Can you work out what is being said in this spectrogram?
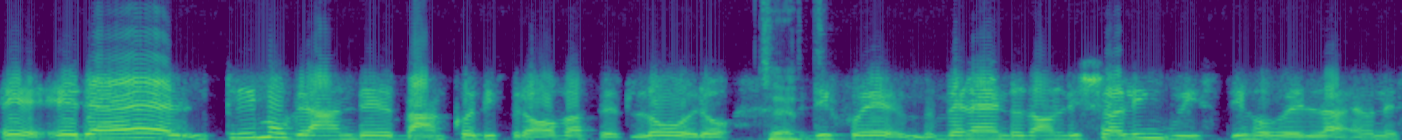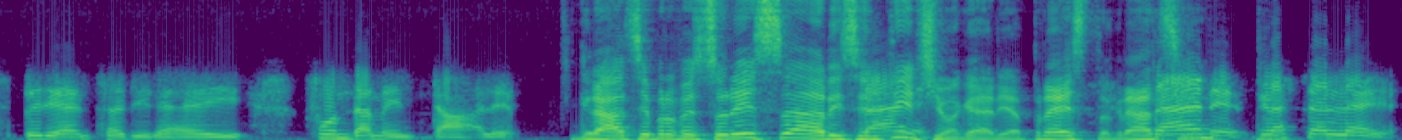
ed è il primo grande banco di prova per loro. Certo. Que- venendo da un liceo linguistico, quella è un'esperienza direi fondamentale. Grazie professoressa, a risentirci Bene. magari, a presto, grazie. Bene, grazie a lei.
